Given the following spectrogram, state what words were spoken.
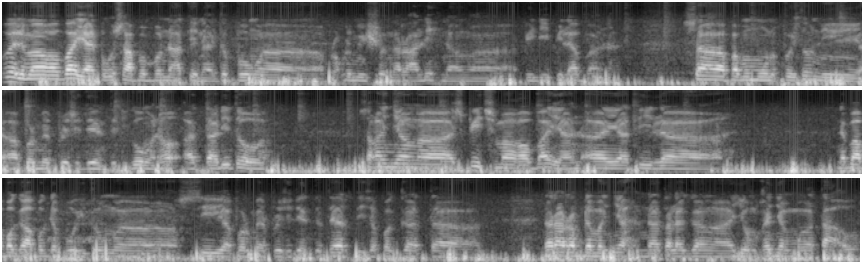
Well, mga kabayan, pag-usapan po natin na ito pong ah, proclamation na rally ng ah, PDP Laban sa pamumuno po ito ni ah, former Presidente Digong ano? At ah, dito sa kanyang ah, speech mga kabayan ay ah, tila nababagabag na po itong ah, si ah, former President Duterte sapagkat ah, nararamdaman niya na talagang ah, yung kanyang mga tao,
